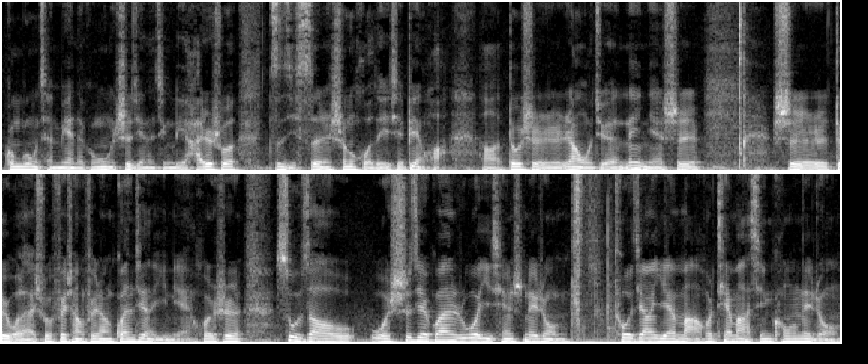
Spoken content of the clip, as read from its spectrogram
公共层面的公共事件的经历，还是说自己私人生活的一些变化，啊，都是让我觉得那一年是是对我来说非常非常关键的一年，或者是塑造我世界观。如果以前是那种脱缰野马或者天马行空那种，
